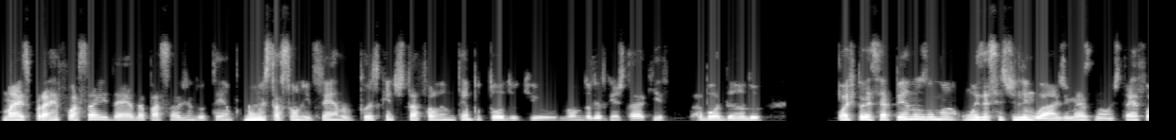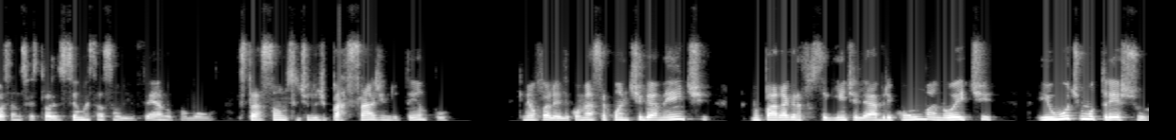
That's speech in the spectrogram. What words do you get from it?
Mas para reforçar a ideia da passagem do tempo numa estação no inferno, por isso que a gente está falando o tempo todo que o nome do livro que a gente está aqui abordando pode parecer apenas uma, um exercício de linguagem, mas não. A gente está reforçando essa história de ser uma estação no inferno como estação no sentido de passagem do tempo. Que nem eu falei, ele começa com antigamente, no parágrafo seguinte ele abre com uma noite e o último trecho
